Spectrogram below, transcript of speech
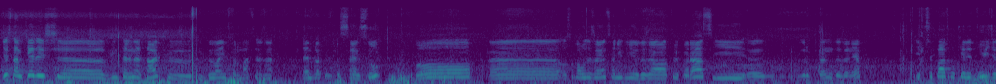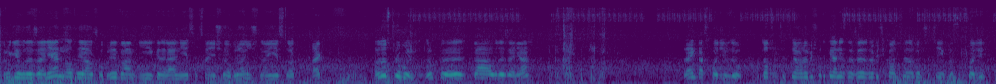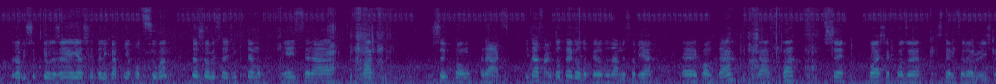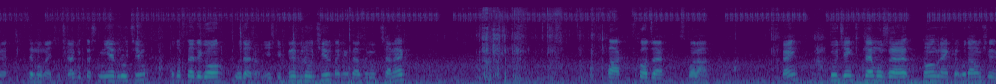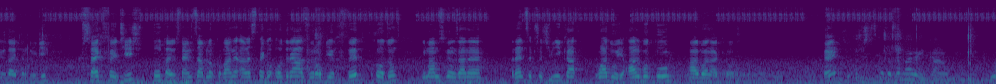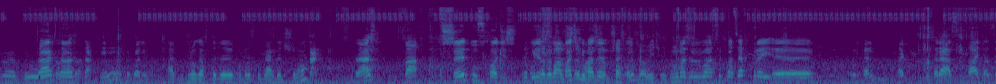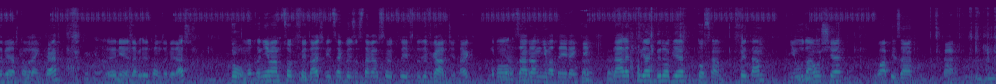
gdzieś tam kiedyś e, w internetach e, była informacja, że ten blok jest bez sensu, bo e, osoba uderzająca nigdy nie uderzała tylko raz i zrób ten uderzenie. I w przypadku, kiedy tu idzie drugie uderzenie, no to ja już obrywam i generalnie jestem w stanie się obronić, no i jest knock, tak? No to spróbujmy. Zrób dwa uderzenia. Ręka schodzi w dół. To, co przed chwilą robiliśmy, tylko ja nie zdążyłem zrobić kontry, no bo przeciwnik po prostu wchodzi, robi szybkie uderzenia, ja się delikatnie odsuwam. Też robię sobie dzięki temu miejsce na bak, szybką reakcję. I teraz tak, do tego dopiero dodamy sobie e, kontrę. Raz, dwa, trzy. Właśnie wchodzę z tym, co robiliśmy w tym momencie. Czyli jakby ktoś nie wrócił, no to wtedy go uderzam. Jeśli by wrócił, tak jak teraz zrobił Przemek, pach, wchodzę z kolana. Okay? Tu dzięki temu, że tą rękę udało mi się, już daj ten drugi, przechwycić. Tutaj zostałem zablokowany, ale z tego od razu robię chwyt wchodząc i mam związane ręce przeciwnika, ładuję albo tu, albo na kroczu. Okay? To wszystko ta sama ręka robi. Dół, Tak, kontra. tak, tak. Mhm, dokładnie. A druga wtedy po prostu gardę trzyma? Tak. Raz, dwa, trzy, tu schodzisz, próbujesz Żeby złapać, chyba że żeby. Mhm. Chyba, żeby była sytuacja, w której yy, ten, tak? Raz, dwa i teraz zabierasz tą rękę. Yy, nie, zabi- tą zabierasz. Tu, no to nie mam co chwytać, więc jakby zostawiam sobie tutaj wtedy w gardzie, tak? No bo zabram, nie ma tej ręki. Tak, tak. No ale tu jakby robię to samo. Chwytam, nie udało się, łapię za kark. Mhm,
